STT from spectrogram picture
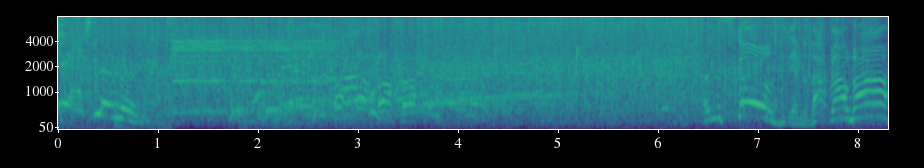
Yes, Lemon. And the scores at the end of that round are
